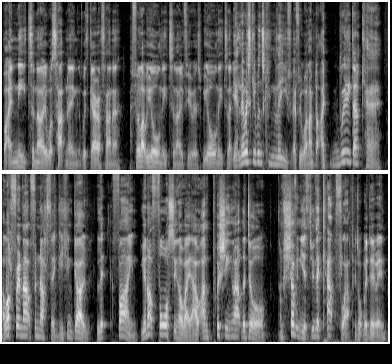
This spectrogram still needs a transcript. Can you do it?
but I need to know what's happening with Gareth Hanna. I feel like we all need to know, viewers. We all need to know. Yeah, Lewis Gibbons can leave, everyone. I'm not, I really don't care. I'll offer him out for nothing. He can go. fine. You're not forcing a way out. I'm pushing you out the door. I'm shoving you through the cat flap is what we're doing.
